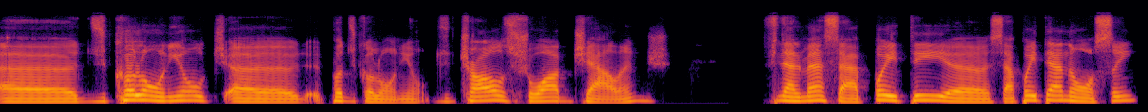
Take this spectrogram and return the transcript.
euh, du Colonial, euh, pas du Colonial, du Charles Schwab Challenge. Finalement, ça n'a pas, été, euh, ça pas été annoncé.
